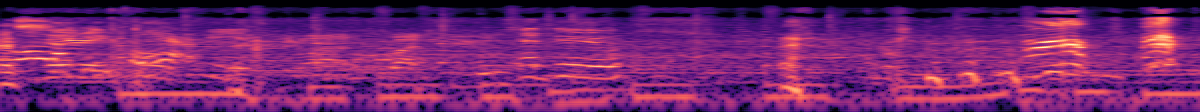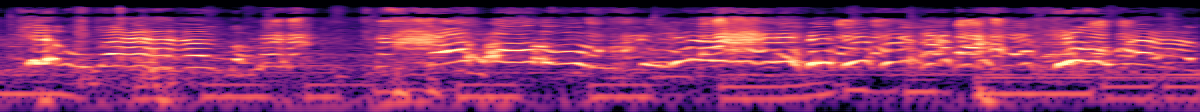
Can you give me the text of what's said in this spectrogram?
Very cold. I do. Kill them! Oh! Kill them!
